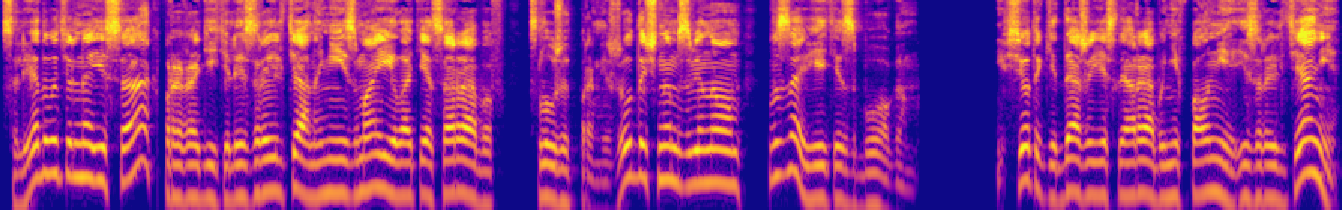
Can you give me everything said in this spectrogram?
Следовательно, Исаак, прародитель израильтян, а не Измаил, отец арабов, служит промежуточным звеном в завете с Богом. И все-таки, даже если арабы не вполне израильтяне,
